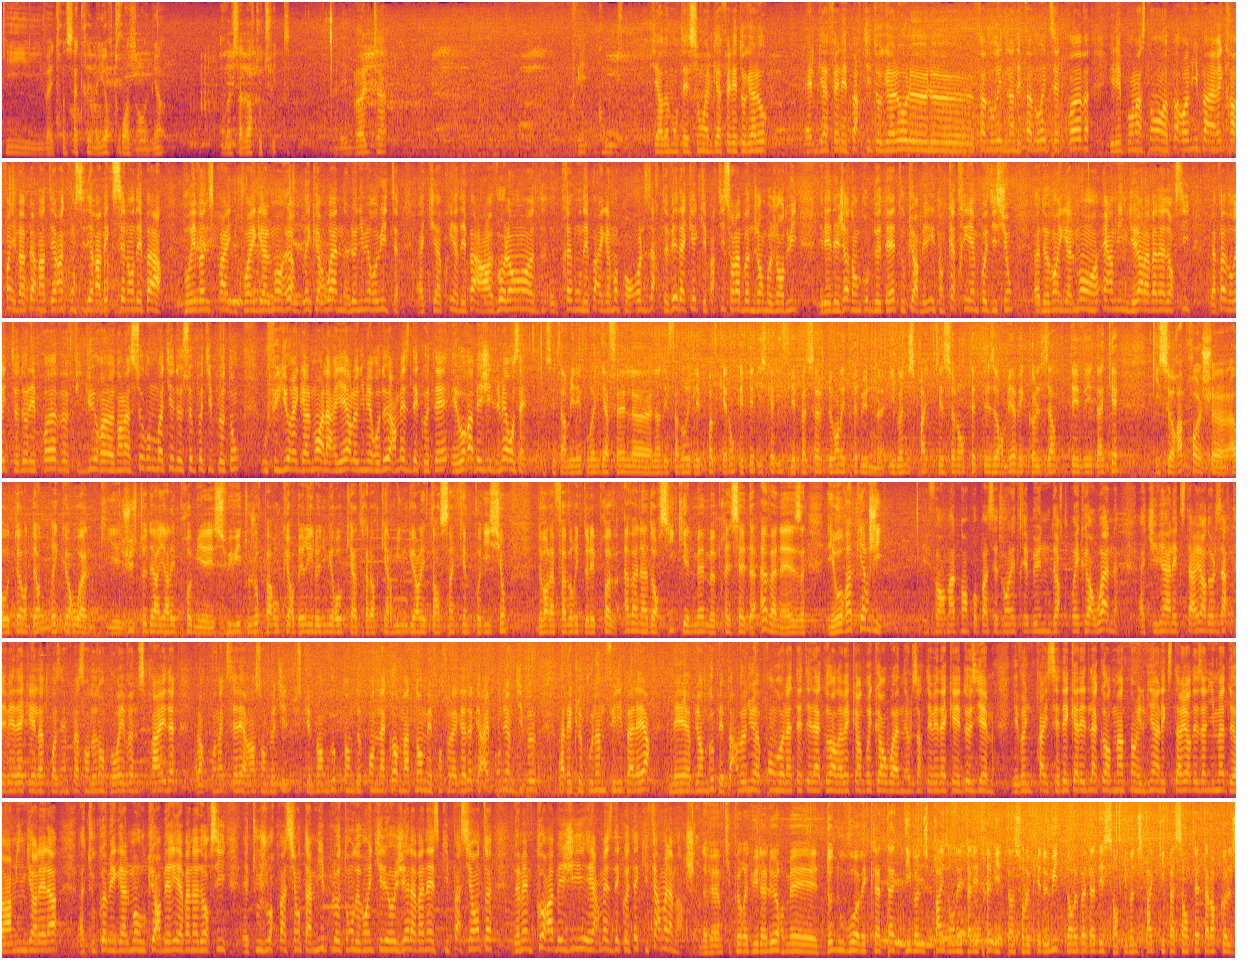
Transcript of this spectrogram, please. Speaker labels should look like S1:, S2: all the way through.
S1: qui va être sacré meilleur 3 ans Eh bien, on va le savoir tout de suite.
S2: Allez, le Bolt. Pris contre Pierre de Montesson. El Gaffel est au galop. El Gaffel est parti au galop, le, le favori de l'un des favoris de cette preuve. Il est pour l'instant pas remis par Eric Raffin. Il va perdre un terrain considérable. Excellent départ pour Evan Sprite, pour également Earthbreaker One, le numéro 8, qui a pris un départ volant. Très bon départ également pour Olzart Vedake qui est parti sur la bonne jambe aujourd'hui. Il est déjà dans le groupe de tête. Hooker est en quatrième position. Devant également Herminger, la Vanna Dorsi, la favorite de l'épreuve, figure dans la seconde moitié de ce petit peloton où figure également à l'arrière le numéro 2, Hermès Descotet et Aura Bégi, numéro 7.
S1: C'est terminé pour El Gaffel, l'un des favoris de l'épreuve qui a donc été disqualifié. Passage devant les tribunes. Even Sprite qui est seul en tête désormais avec Colzard TV Daquet qui se rapproche à hauteur d'Earthbreaker One qui est juste derrière les premiers, suivi toujours par Hooker Berry le numéro 4, alors qu'Hermine Girl est en cinquième position devant la favorite de l'épreuve Havana Dorsi qui elle-même précède Havanaise et Aura Piergi
S2: fort maintenant pour passer devant les tribunes. Dirtbreaker One qui vient à l'extérieur d'Olzar TVDEC et la troisième place en dedans pour Evans Pride. Alors qu'on accélère, hein, semble-t-il, puisque Björn tente de prendre la corde maintenant. Mais François Lagadec a répondu un petit peu avec le poulain de Philippe Allaire. Mais Björn est parvenu à prendre la tête et la corde avec Earthbreaker One. Olzar TVDEC est deuxième. Evan Price s'est décalé de la corde maintenant. Il vient à l'extérieur des animateurs. Armin Girl est là, tout comme également Hooker Berry. Havana Dorsi est toujours patiente à mi-peloton devant Ikile Ogiel. Havanaise qui patiente. De même Cora Beji et Hermès Descotet qui ferment la marche.
S1: On avait un petit peu réduit l'allure, mais de nouveau avec l'attaque d'Ivan Sprite, on est allé très vite hein, sur le pied de 8 dans le bas de la descente. Ivan Sprite qui passe en tête alors que le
